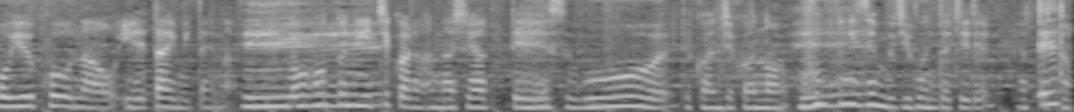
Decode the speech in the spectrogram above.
こういうコーナーを入れたいみたいなのを本当に一から話し合ってすごい。て感じかな。ー。本当に全部自分たちでやってえた、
